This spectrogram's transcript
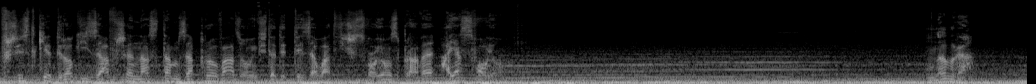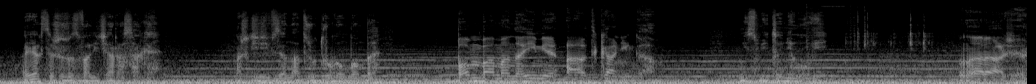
Wszystkie drogi zawsze nas tam zaprowadzą i wtedy ty załatwisz swoją sprawę, a ja swoją. Dobra. A jak chcesz rozwalić Arasakę? Masz gdzieś w zanadrzu drugą bombę? Bomba ma na imię Alt Cunningham. Nic mi to nie mówi. No na razie.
